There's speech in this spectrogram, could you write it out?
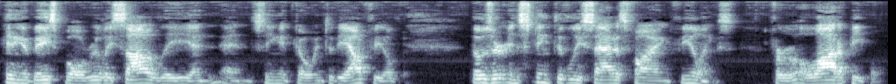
hitting a baseball really solidly and, and seeing it go into the outfield those are instinctively satisfying feelings for a lot of people,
